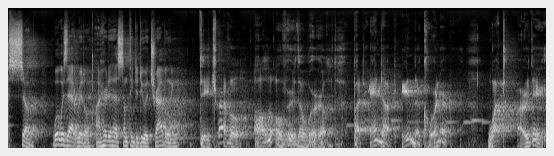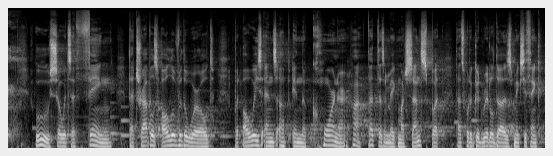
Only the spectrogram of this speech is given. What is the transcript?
So, what was that riddle? I heard it has something to do with traveling. They travel all over the world, but end up in the corner. What are they? Ooh, so it's a thing that travels all over the world, but always ends up in the corner. Huh, that doesn't make much sense, but that's what a good riddle does, makes you think.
